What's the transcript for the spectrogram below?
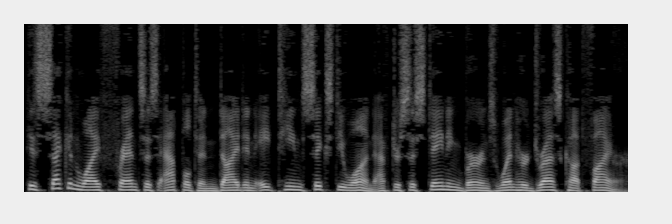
His second wife Frances Appleton died in 1861 after sustaining burns when her dress caught fire.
